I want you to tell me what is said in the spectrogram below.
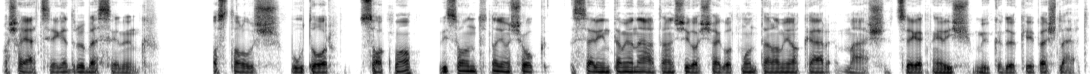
a saját cégedről beszélünk, asztalos bútor szakma, viszont nagyon sok szerintem olyan általános igazságot mondtál, ami akár más cégeknél is működőképes lehet.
